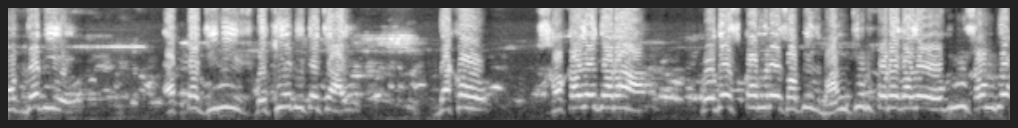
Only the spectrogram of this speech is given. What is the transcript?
মধ্যে দিয়ে একটা জিনিস দেখিয়ে দিতে চাই। দেখো, সকালে যারা প্রদেশ কংগ্রেস অফিস ভাঙচুর করে গেল, অগ্নিসংযোগ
